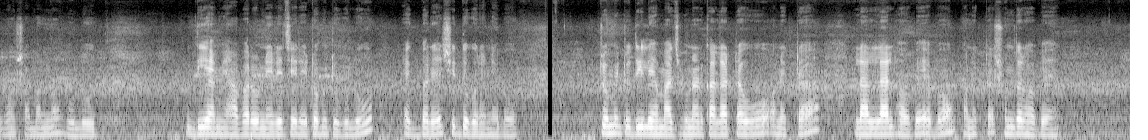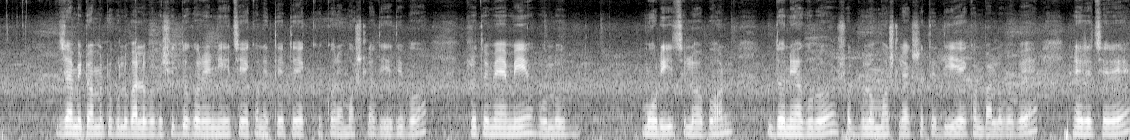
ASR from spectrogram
এবং সামান্য হলুদ। দিয়ে আমি আবারও নেড়ে চেড়ে টমেটোগুলো একবারে সিদ্ধ করে নেব। টমেটো দিলে মাছ বোনার কালারটাও অনেকটা লাল লাল হবে এবং অনেকটা সুন্দর হবে। যে আমি টমেটোগুলো ভালোভাবে সিদ্ধ করে নিয়েছি, এখন এতে এক করে মশলা দিয়ে দিব। প্রথমে আমি হলুদ, মরিচ, লবণ ধনিয়া গুঁড়ো, সবগুলো মশলা একসাথে দিয়ে এখন ভালোভাবে নেড়ে চেড়ে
